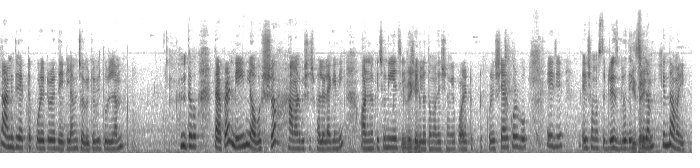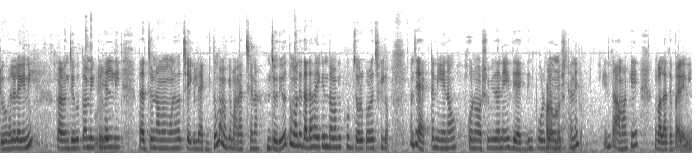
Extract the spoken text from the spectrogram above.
তো আমি দু একটা পরে টরে দেখলাম, ছবি টবি তুললাম। তো তারপর নেইনি অবশ্য আমার বিশেষ ভালো লাগেনি। অন্য কিছু নিয়েছি সেগুলো তোমাদের সঙ্গে পরে টুকটুক করে শেয়ার করব। এই যে এই সমস্ত ড্রেসগুলো দেখছিলাম কিন্তু আমার একটু ভালো লাগেনি। কারণ যেহেতু আমি একটু হেলদি তার জন্য আমার মনে হচ্ছে এগুলো একদম আমাকে মানাচ্ছে না। যদিও তোমাদের দাদাভাই কিন্তু আমাকে খুব জোর করেছিল যে একটা নিয়ে নাও কোনো অসুবিধা নেই দু একদিন পড়বে অনুষ্ঠানে। কিন্তু আমাকে গলাতে পারেনি।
